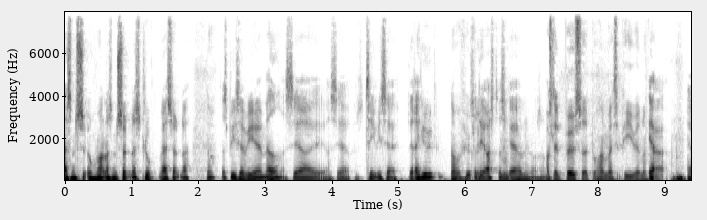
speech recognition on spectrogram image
er sådan, hun holder sådan en søndagsklub hver søndag. Nå. Så spiser vi øh, mad og ser, øh, og ser tv-serie. Det er rigtig hyggeligt. Nå, hvor Så hyggeligt. det er også der skal mm. holde nytår sammen. Også lidt bøsset, at du har en masse pigevenner. Ja. Ja.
